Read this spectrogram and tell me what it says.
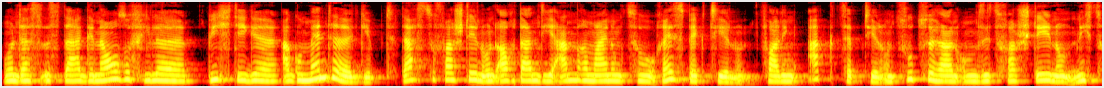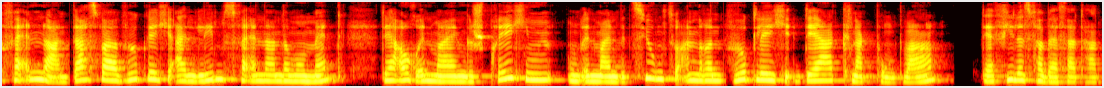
und dass es da genauso viele wichtige Argumente gibt, das zu verstehen und auch dann die andere Meinung zu respektieren und vor allen Dingen akzeptieren und zuzuhören, um sie zu verstehen und nicht zu verändern. Das war wirklich ein lebensverändernder Moment, der auch in meinen Gesprächen und in meinen Beziehungen zu anderen wirklich der Knackpunkt war der vieles verbessert hat.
